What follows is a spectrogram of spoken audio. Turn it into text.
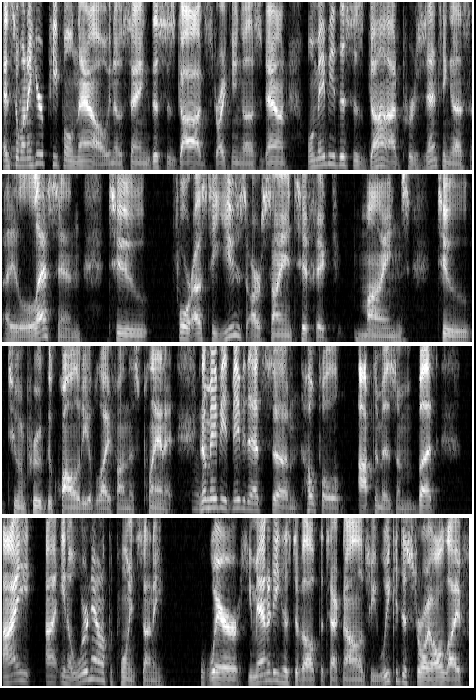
And so when I hear people now, you know, saying this is God striking us down, well, maybe this is God presenting us a lesson to for us to use our scientific minds to to improve the quality of life on this planet. Mm-hmm. You know, mm-hmm. maybe maybe that's um, hopeful optimism, but I, I, you know, we're now at the point, Sunny, where humanity has developed the technology. We could destroy all life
